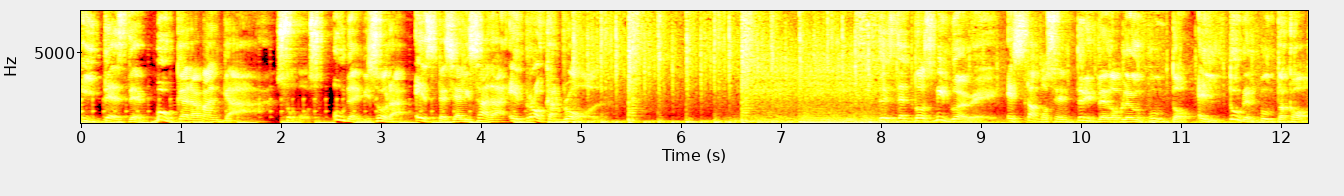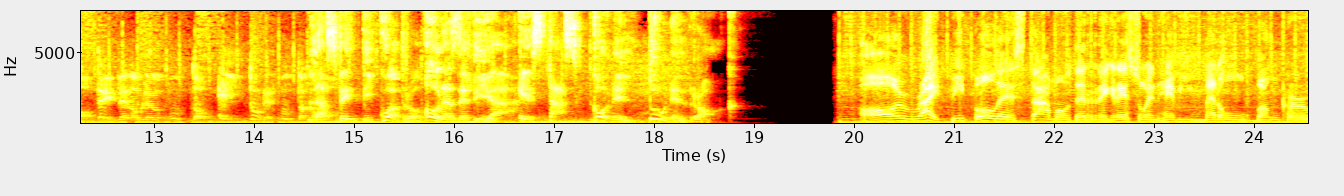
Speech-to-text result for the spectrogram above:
y desde Bucaramanga. Somos una emisora especializada en rock and roll. Desde el 2009 estamos en www.eltunnel.com. www.eltunnel.com. Las 24 horas del día estás con el Túnel Rock. Alright, people, estamos de regreso en Heavy Metal Bunker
